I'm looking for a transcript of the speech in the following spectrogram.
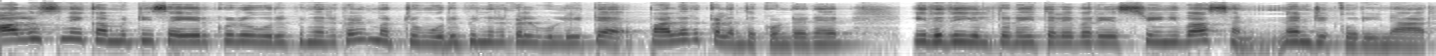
ஆலோசனை கமிட்டி செயற்குழு உறுப்பினர்கள் மற்றும் உறுப்பினர்கள் உள்ளிட்ட பலர் கலந்து கொண்டனர். இறுதியில் துணைத் தலைவர் எஸ். ஸ்ரீனிவாசன் நன்றி கூறினார்.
